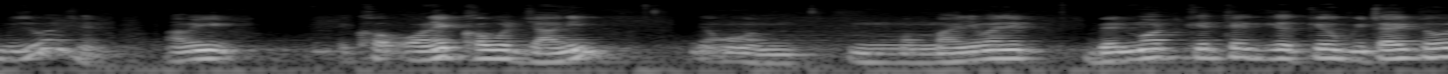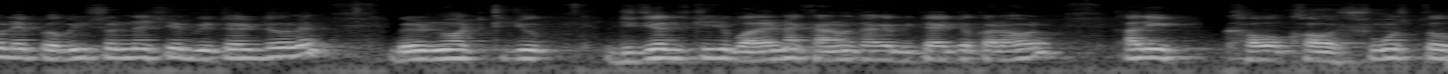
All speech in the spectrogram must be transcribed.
বুঝতে পারছেন? আমি অনেক খবর জানি। মাঝে মাঝে বেলমঠকে থেকে কেউ বিতাড়িত হলে, প্রবীণ সন্ন্যাসী বিতাড়িত হলে বেলমঠ কিছু ডিটেলস কিছু বলে না কেন তাকে বিতাড়িত করা হলো। খালি খাওয়া খবর সমস্ত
